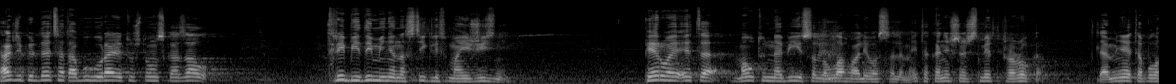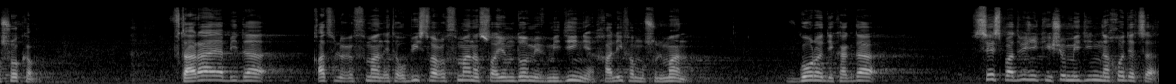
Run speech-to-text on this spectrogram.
Также передается от Абу Гурари то, что он сказал, три беды меня настигли в моей жизни. Первое это мауту наби, саллаллаху алейhi. Это, конечно же, смерть пророка. Для меня это было шоком. Вторая беда, катлю Уthман, это убийство Уthмана в своем доме в Медине, халифа мусульман. В городе, когда все сподвижники еще в Медине находятся,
